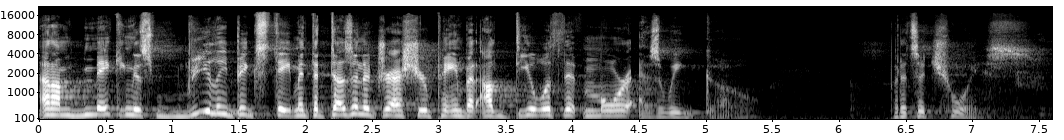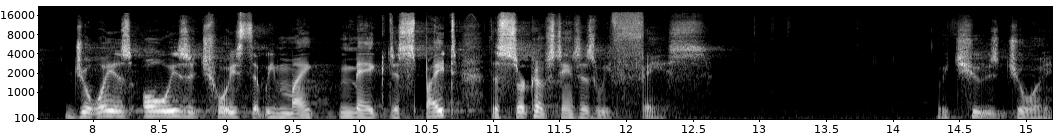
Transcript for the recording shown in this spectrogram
And I'm making this really big statement that doesn't address your pain, but I'll deal with it more as we go. But it's a choice. Joy is always a choice that we might make despite the circumstances we face. We choose joy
